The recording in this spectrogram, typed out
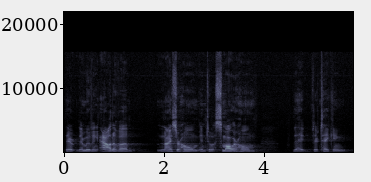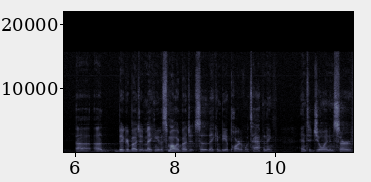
They're, they're moving out of a nicer home into a smaller home. They, they're taking uh, a bigger budget, making it a smaller budget so that they can be a part of what's happening and to join and serve.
